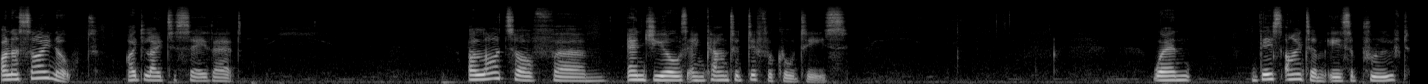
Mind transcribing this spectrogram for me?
On a side note, I'd like to say that a lot of um, NGOs encounter difficulties when this item is approved.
